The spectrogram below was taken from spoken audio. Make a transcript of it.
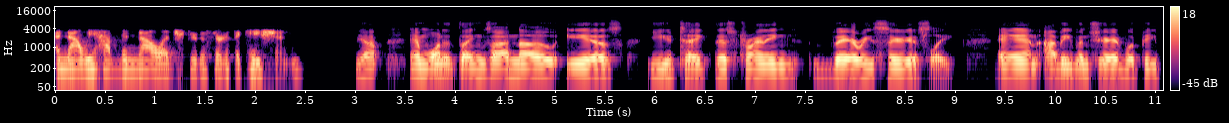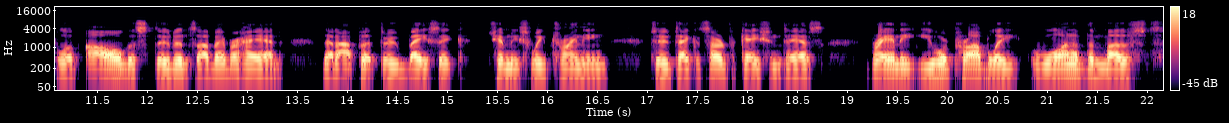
and now we have the knowledge through the certification. Yep. And one of the things I know is you take this training very seriously. And I've even shared with people of all the students I've ever had that I put through basic chimney sweep training to take a certification test. Brandy, you were probably one of the most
